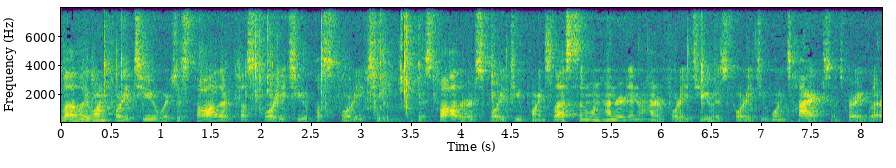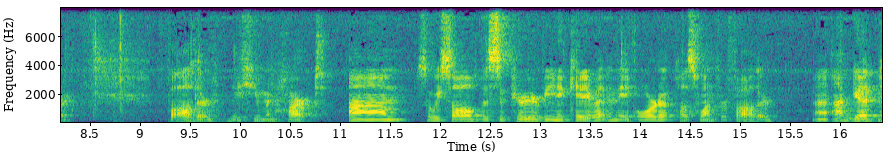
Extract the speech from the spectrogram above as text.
lovely 142, which is father plus 42 plus 42, because father is 42 points less than 100 and 142 is 42 points higher, so it's very glaring. Father, the human heart. Um, so we solved the superior vena cava and the aorta plus one for father. Uh, I'm good.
